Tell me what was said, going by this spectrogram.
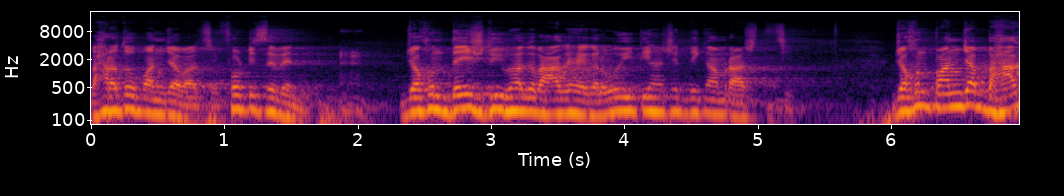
ভারতেও পাঞ্জাব আছে ফোর্টি সেভেন যখন দেশ দুই ভাগে ভাগ হয়ে গেল, ওই ইতিহাসের দিকে আমরা আসতেছি। যখন পাঞ্জাব ভাগ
